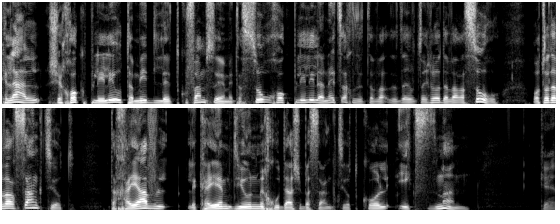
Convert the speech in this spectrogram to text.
כלל שחוק פלילי הוא תמיד לתקופה מסוימת. אסור חוק פלילי לנצח, זה, דבר, זה צריך להיות דבר אסור. אותו דבר סנקציות. אתה חייב לקיים דיון מחודש בסנקציות כל איקס זמן. כן.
